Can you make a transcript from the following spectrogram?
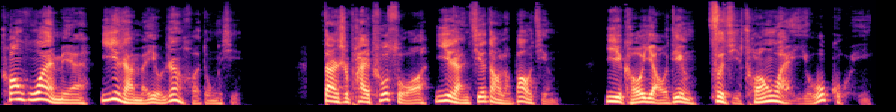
窗户外面依然没有任何东西，但是派出所依然接到了报警，一口咬定自己窗外有鬼。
